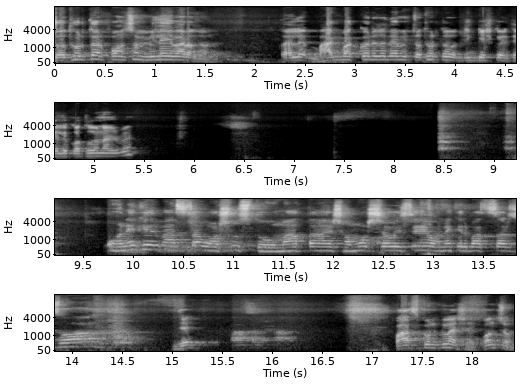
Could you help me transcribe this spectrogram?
চতুর্থ আর পঞ্চম মিলেই বারো জন। তাহলে ভাগ ভাগ করে যদি আমি চতুর্থ জিজ্ঞেস করি তাহলে কতজন আসবে? অনেকের বাচ্চা অসুস্থ, মাথায় সমস্যা হয়েছে, অনেকের বাচ্চার জ্বর। যে? পাঁচ কোন ক্লাসে? পঞ্চম?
